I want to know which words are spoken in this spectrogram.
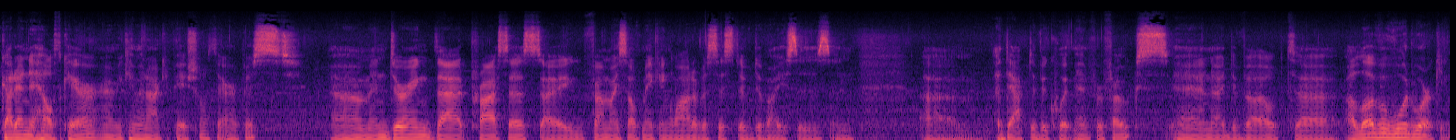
got into healthcare. I became an occupational therapist. Um, and during that process, I found myself making a lot of assistive devices and um, adaptive equipment for folks. And I developed uh, a love of woodworking.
